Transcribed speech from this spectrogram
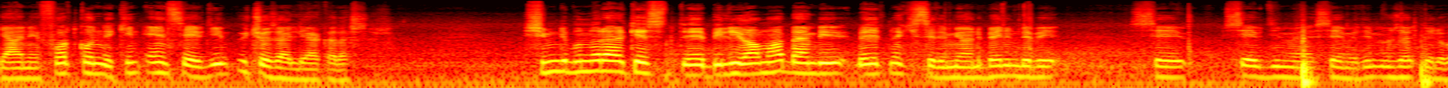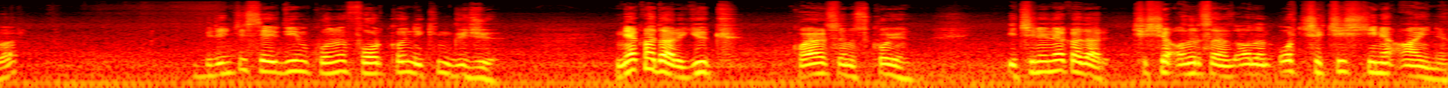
yani Ford Connect'in en sevdiğim 3 özelliği arkadaşlar. Şimdi bunları herkes de biliyor ama ben bir belirtmek istedim. Yani benim de bir sev, sevdiğim ve sevmediğim özellikleri var. Birinci sevdiğim konu Ford Connect'in gücü. Ne kadar yük koyarsanız koyun, içine ne kadar kişi alırsanız alın o çekiş yine aynı.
